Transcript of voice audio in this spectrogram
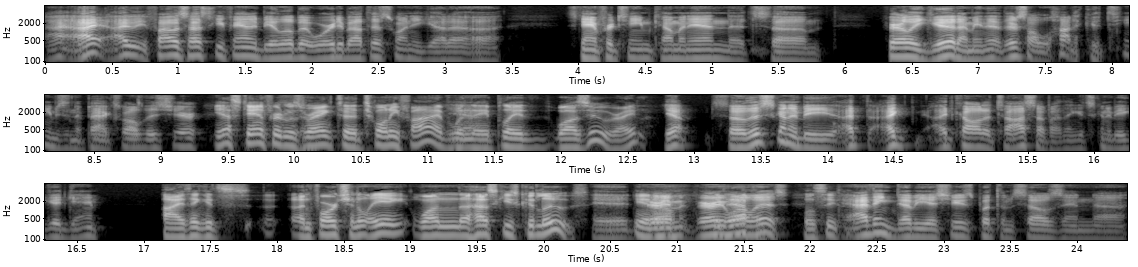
I, I, I, if I was a Husky fan, I'd be a little bit worried about this one. You got a, a Stanford team coming in that's um, fairly good. I mean, there's a lot of good teams in the Pac-12 this year. Yeah, Stanford was ranked uh, 25 when Yeah. they played Wazoo, right? Yep. So this is going to be, I, I, I'd call it a toss-up. I think it's going to be a good game. I think it's unfortunately one the Huskies could lose. It You very, know, very well is. We'll see. I think WSU's put themselves in a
